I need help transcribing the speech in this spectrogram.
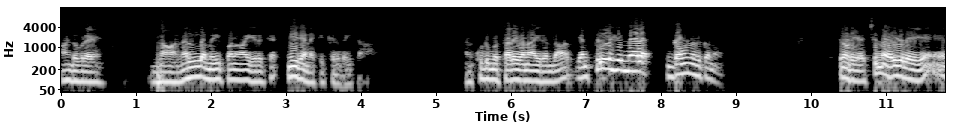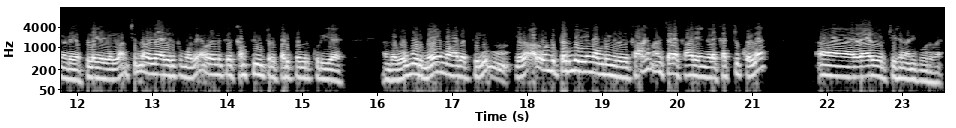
ஆண்டவரே நான் நல்ல மெய்ப்பனாய் இருக்க நீர் எனக்கு கிருவைத்தார் நான் குடும்ப தலைவனாய் இருந்தால் என் பிள்ளைகள் மேல கவனம் இருக்கணும். என்னுடைய சின்ன வயதிலேயே என்னுடைய பிள்ளைகள் எல்லாம் சின்ன வயதாக இருக்கும் போதே அவர்களுக்கு கம்ப்யூட்டர் படிப்பதற்குரிய அந்த ஒவ்வொரு மே மாதத்திலும் ஏதாவது ஒன்று தெரிந்து கொள்ளணும் அப்படிங்கிறதுக்காக நான் சில காரியங்களை கற்றுக்கொள்ள ஏதாவது ஒரு டியூஷன் அனுப்பி விடுவேன்.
